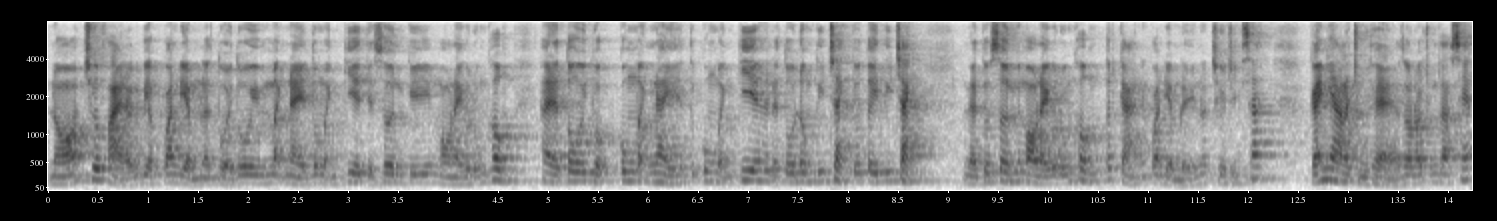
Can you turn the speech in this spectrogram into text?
nó chưa phải là cái việc quan điểm là tuổi tôi mệnh này, tôi mệnh kia thì sơn cái màu này có đúng không? Hay là tôi thuộc cung mệnh này, tôi cung mệnh kia, hay là tôi đông tứ trạch, tôi tây tứ trạch, là tôi sơn cái màu này có đúng không? Tất cả những quan điểm đấy nó chưa chính xác cái nhà là chủ thể, do đó chúng ta xét,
